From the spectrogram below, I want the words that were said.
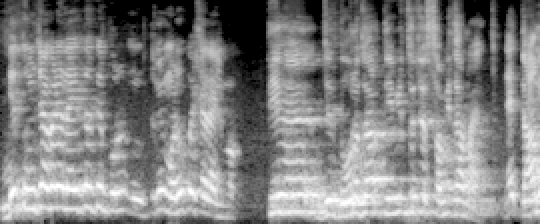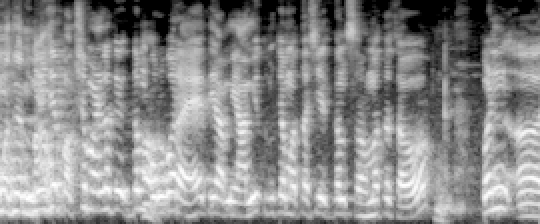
जे तुमच्याकडे नाही तर ते तुम्ही म्हणू कशा राहील मग? ते जे दोन हजार तेवीसचं जे संविधान आहे त्यामध्ये जे पक्ष मांडला ते एकदम. बरोबर आहे ते आम्ही आम्ही तुमच्या मताशी एकदम सहमतच आहोत. पण अं,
